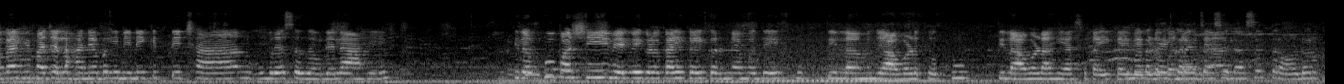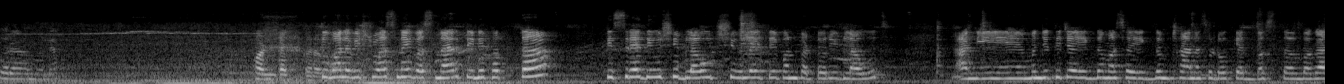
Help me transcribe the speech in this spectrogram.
बघा हे माझ्या लहान्या बहिणीने किती छान उमऱ्या सजवलेला आहे. तिला खूप अशी वेगवेगळं काही काही करण्यामध्ये खूप तिला म्हणजे आवडतं खूप तिला आवड आहे असं काही काही तुम्हाला वेगळं करायचं असेल. असेल तर ऑर्डर करा आम्हाला. कॉन्टॅक्ट करा. तुम्हाला विश्वास नाही बसणार तिने फक्त तिसऱ्या दिवशी ब्लाऊज शिवलंय ते पण कटोरी ब्लाऊज आणि म्हणजे तिच्या एकदम असं एकदम छान असं डोक्यात बसतं. बघा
